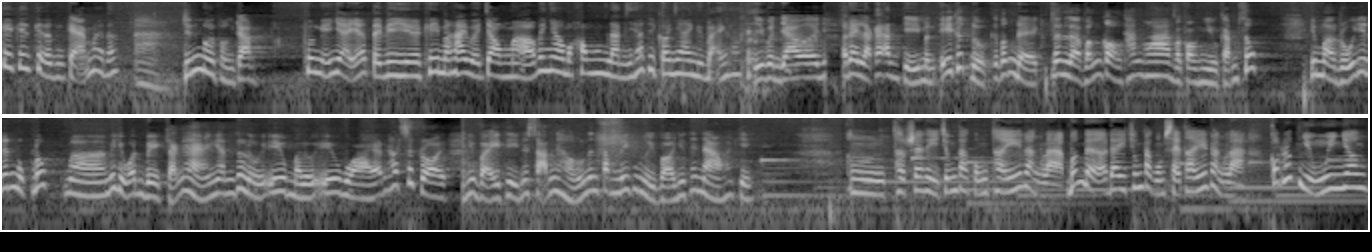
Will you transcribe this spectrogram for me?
cái, cái cái tình cảm rồi đó. À 90 phần trăm Phương nghĩ vậy á tại vì khi mà hai vợ chồng mà ở với nhau mà không làm gì hết thì coi như hai người bạn thôi. Chị Bình Giao ơi ở đây là các anh chị mình ý thức được cái vấn đề nên là vẫn còn thăng hoa và còn nhiều cảm xúc. Nhưng mà rủi như đến một lúc mà ví dụ anh Việt chẳng hạn như anh cứ lười yêu mà lười yêu hoài anh hết sức rồi. Như vậy thì nó sẽ ảnh hưởng đến tâm lý của người vợ như thế nào hả chị? Ừ, thật ra thì chúng ta cũng thấy rằng là vấn đề ở đây chúng ta cũng sẽ thấy rằng là có rất nhiều nguyên nhân.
